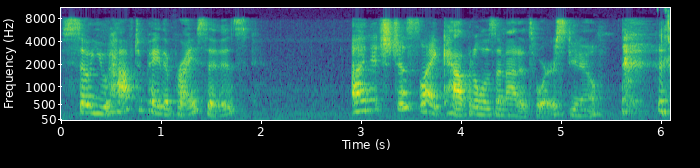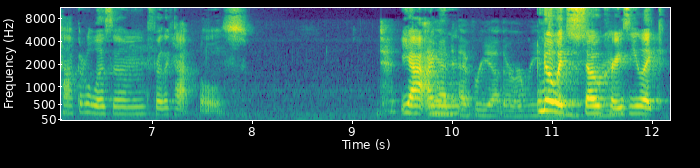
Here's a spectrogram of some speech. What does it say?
So you have to pay the prices. And it's just like capitalism at its worst, you know. Capitalism for the capitals. Yeah, I mean, every other arena. no, it's so crazy. Like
